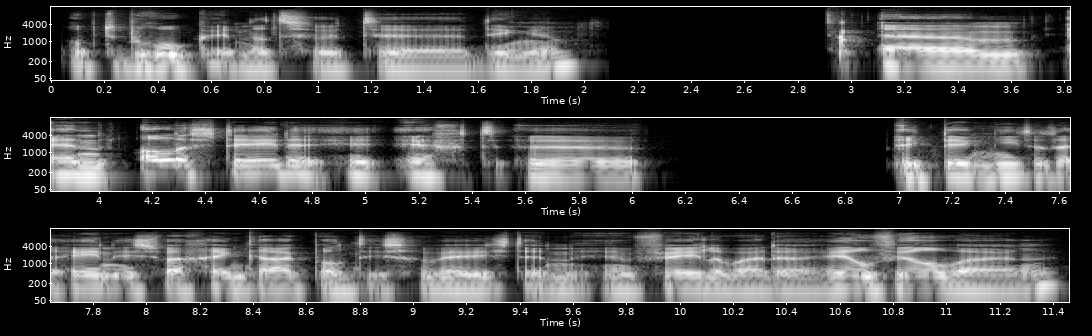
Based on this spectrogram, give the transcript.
op de broek en dat soort uh, dingen. Um, en alle steden e-, echt. Uh, ik denk niet dat er één is waar geen kraakpand is geweest. En, en vele waar er heel veel waren.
